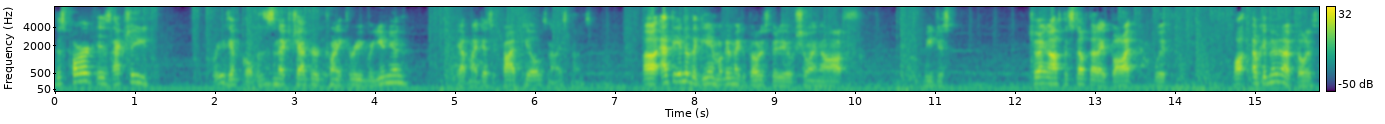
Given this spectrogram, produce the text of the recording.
This part is actually pretty difficult, but this is the next chapter, 23 Reunion. Got my Desert 5 kills, nice, nice. Uh, at the end of the game, I'm going to make a bonus video showing off me just showing off the stuff that I bought with, well, okay, maybe not bonus,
